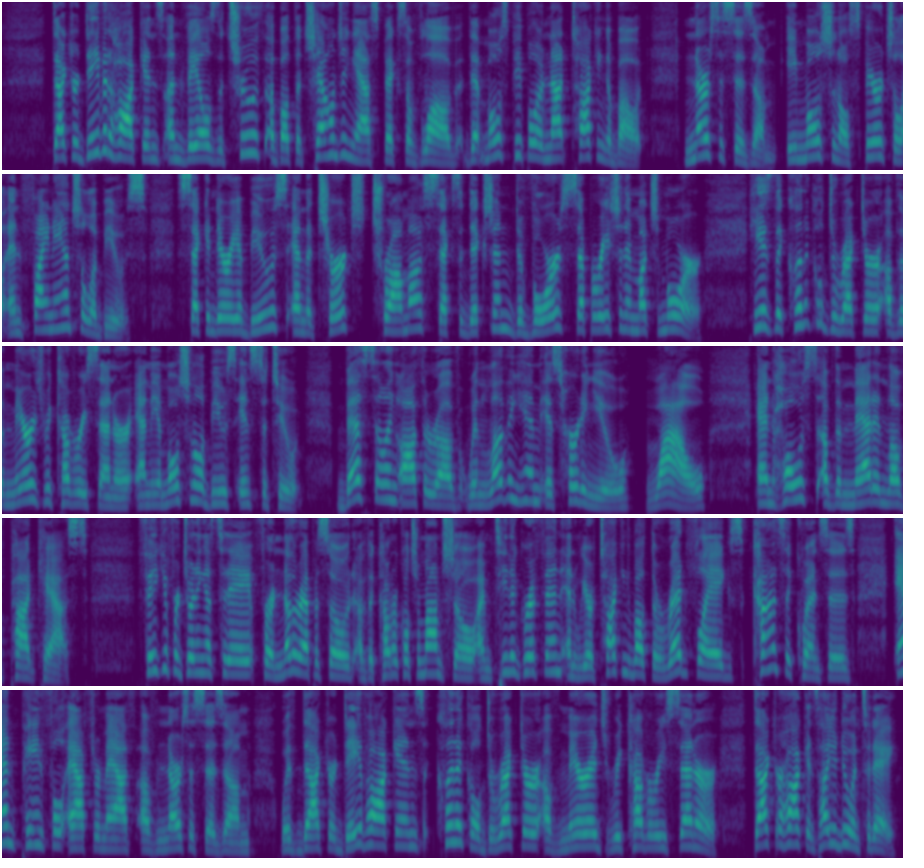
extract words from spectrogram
Dr. David Hawkins unveils the truth about the challenging aspects of love that most people are not talking about narcissism, emotional, spiritual, and financial abuse, secondary abuse, and the church, trauma, sex addiction, divorce, separation, and much more. He is the clinical director of the Marriage Recovery Center and the Emotional Abuse Institute, best-selling author of When Loving Him is Hurting You, wow, and host of the Mad in Love podcast. Thank you for joining us today for another episode of the Counterculture Mom Show. I'm Tina Griffin, and we are talking about the red flags, consequences, and painful aftermath of narcissism with Dr. Dave Hawkins, Clinical Director of Marriage Recovery Center. Dr. Hawkins, how you doing today?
